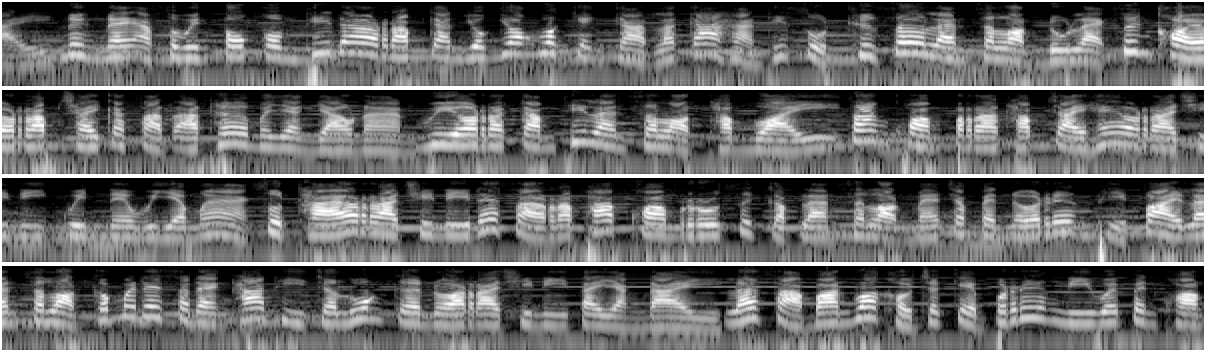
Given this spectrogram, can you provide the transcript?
าย หนึ่งในอัศวินโตกลมที่ได้รับการยกย่องว่าเก่งกาจและกล้าหาญที่สุด คือเซอร์แลนสลอตดูแลกซึ่งคอยรับใช้กษัตริย์อาเธอร์มาอย่างยาวนานวีรกรรมที่แลนสลอตทำไว้ สร้างความประทับใจให้ราชินีกวินเนเวียมาก สุดท้ายราชินีได้สารภาพความรู้สึกกับแลนสลอตแม้จะเป็นเรื่องผิดฝ่ายแลนสลอตก็ไม่ได้แสดงท่าทีจะล่วงเกินวราชินีแต่อย่างใด และสาบานว่าเขาจะเก็บเรื่องนี้ไว้เป็นความ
